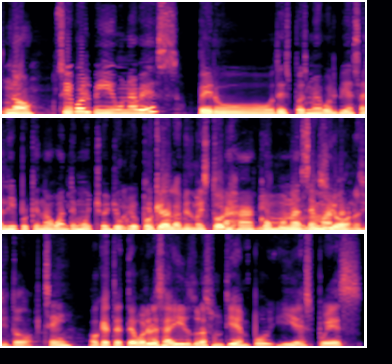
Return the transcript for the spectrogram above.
No, sí volví una vez, pero después me volví a salir porque no aguanté mucho. Yo porque, creo que porque era la misma historia. Ajá, mismo, como una semana. y todo. Sí, Ok, te, te vuelves a ir, duras un tiempo y después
